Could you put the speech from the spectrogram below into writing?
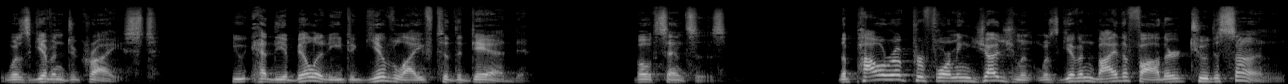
was given to Christ. He had the ability to give life to the dead, both senses. The power of performing judgment was given by the Father to the Son.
